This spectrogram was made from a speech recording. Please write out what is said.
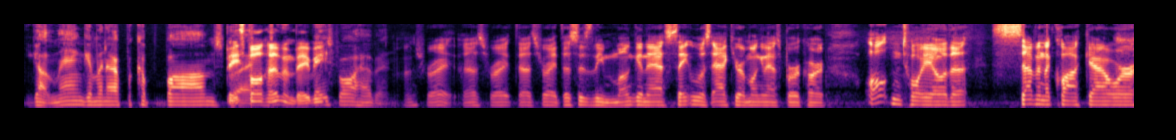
You got Land giving up a couple bombs. Baseball heaven, baby. Baseball heaven. That's right. That's right. That's right. This is the Mungenast St. Louis Acura Mungenast Burkhardt Alton Toyota seven o'clock hour.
